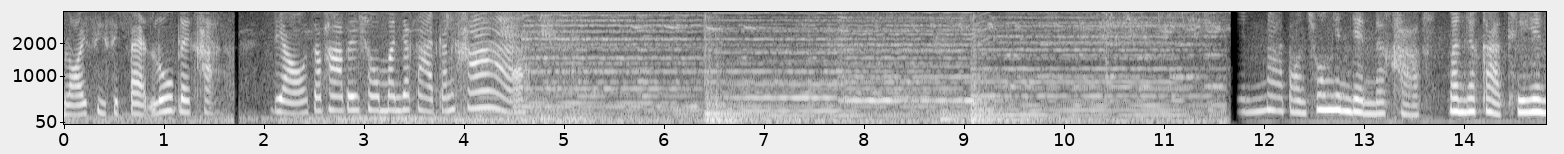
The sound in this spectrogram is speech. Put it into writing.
2,348 รูปเลยค่ะ เดี๋ยวจะพาไปชมบรรยากาศกันค่ะ อนช่วงเย็นๆนะคะ บรรยากาศคือเย็น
